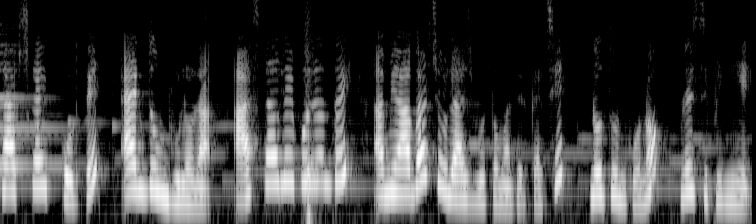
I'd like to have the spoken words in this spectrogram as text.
সাবস্ক্রাইব করতে একদম ভুলো না। আজ তাহলে এই পর্যন্তই। আমি আবার চলে আসব তোমাদের কাছে নতুন কোনো রেসিপি নিয়ে।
